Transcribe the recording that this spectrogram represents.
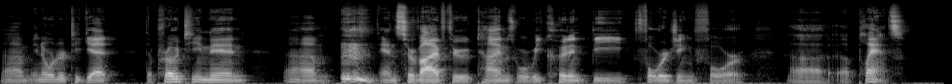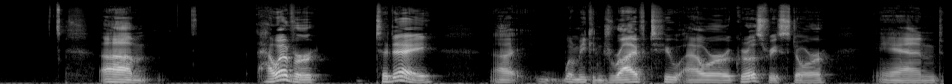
um, in order to get the protein in, um, and survive through times where we couldn't be foraging for uh, uh, plants. Um, however, today, uh, when we can drive to our grocery store and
